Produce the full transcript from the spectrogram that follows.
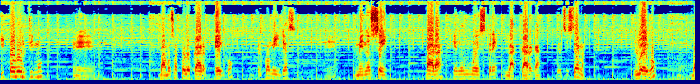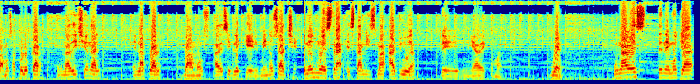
Y por último, eh, vamos a colocar eco, comillas, menos C, para que nos muestre la carga del sistema. Luego, vamos a colocar una adicional en la cual vamos a decirle que el menos H nos muestra esta misma ayuda de línea de comando. Bueno, una vez tenemos ya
